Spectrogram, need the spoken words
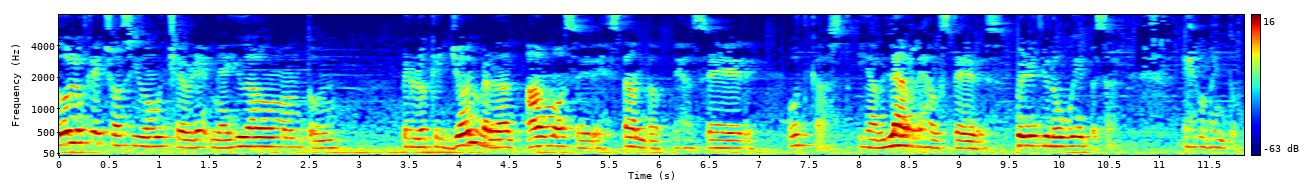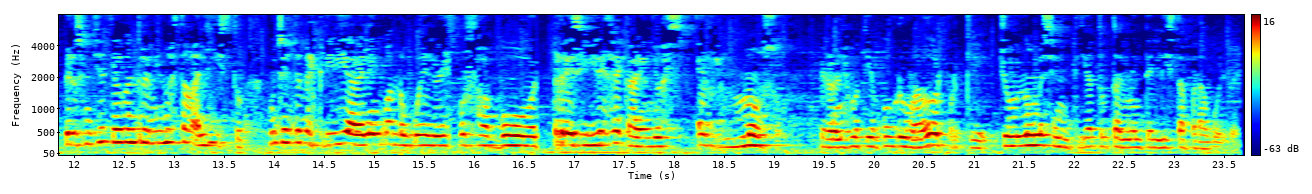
todo lo que he hecho ha sido muy chévere, me ha ayudado un montón, pero lo que yo en verdad amo hacer es stand-up, es hacer podcast y hablarles a ustedes. 2021 voy a empezar. Es el momento. Pero sentía que algo entre mí no estaba listo. Mucha gente me escribía, Belén, cuando vuelves, por favor. Recibir ese cariño es hermoso, pero al mismo tiempo abrumador porque yo no me sentía totalmente lista para volver.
